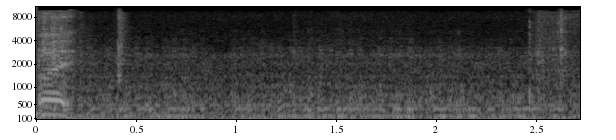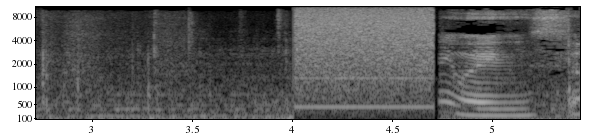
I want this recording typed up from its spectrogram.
But anyways, so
